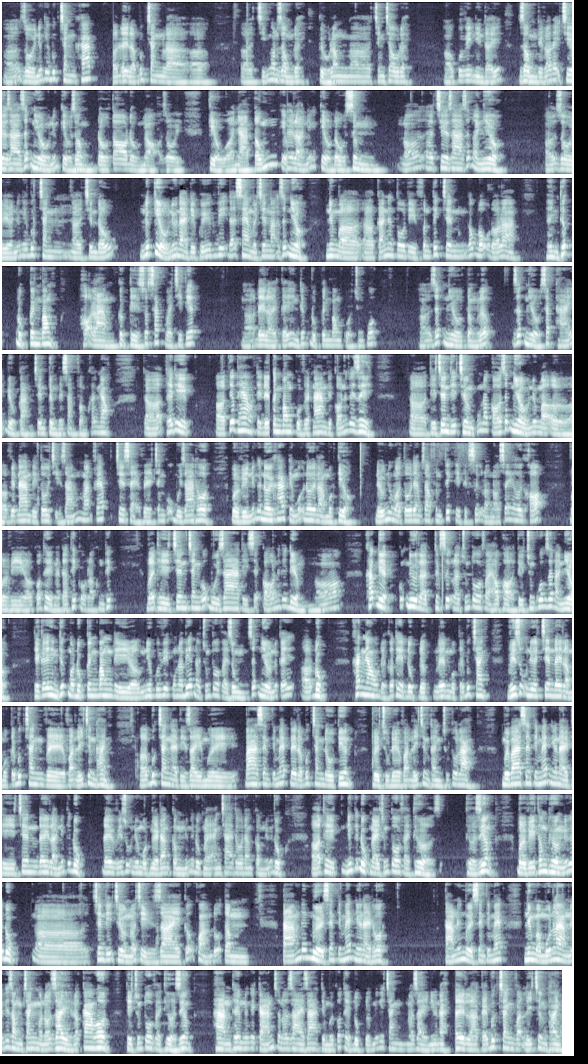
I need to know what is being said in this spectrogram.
À, rồi những cái bức tranh khác ở đây là bức tranh là uh, uh, chín con rồng đây cửu long uh, tranh châu đây đó, quý vị nhìn thấy rồng thì nó lại chia ra rất nhiều những kiểu rồng đầu to đầu nhỏ rồi kiểu ờ, nhà tống kiểu hay là những kiểu đầu sừng nó ờ, chia ra rất là nhiều. Đó, rồi ờ, những cái bức tranh uh, chiến đấu. Những kiểu như này thì quý vị đã xem ở trên mạng rất nhiều nhưng mà uh, cá nhân tôi thì phân tích trên góc độ đó là hình thức đục kênh bong họ làm cực kỳ xuất sắc và chi tiết. Đó, đây là cái hình thức đục kênh bong của Trung Quốc. Đó, rất nhiều tầng lớp rất nhiều sắc thái biểu cảm trên từng cái sản phẩm khác nhau. À, thế thì à, tiếp theo thì đến kênh bong của Việt Nam thì có những cái gì? À, thì trên thị trường cũng đã có rất nhiều nhưng mà ở Việt Nam thì tôi chỉ dám mạn phép chia sẻ về tranh gỗ bùi da thôi. Bởi vì những cái nơi khác thì mỗi nơi là một kiểu. Nếu như mà tôi đem ra phân tích thì thực sự là nó sẽ hơi khó. Bởi vì có thể người ta thích hoặc là không thích. Vậy thì trên tranh gỗ bùi da thì sẽ có những cái điểm nó khác biệt. Cũng như là thực sự là chúng tôi phải học hỏi từ Trung Quốc rất là nhiều thì cái hình thức mà đục kênh bong thì ờ, như quý vị cũng đã biết là chúng tôi phải dùng rất nhiều những cái ờ, đục khác nhau để có thể đục được lên một cái bức tranh. Ví dụ như trên đây là một cái bức tranh về vạn lý trường thành. Ờ, bức tranh này thì dày 13 cm đây là bức tranh đầu tiên về chủ đề vạn lý trường thành chúng tôi làm. 13 cm như này thì trên đây là những cái đục. Đây ví dụ như một người đang cầm những cái đục này, anh trai tôi đang cầm những cái đục. Ở thì những cái đục này chúng tôi phải thửa thửa riêng. Bởi vì thông thường những cái đục uh, trên thị trường nó chỉ dài cỡ khoảng độ tầm 8 đến 10 cm như này thôi. 8 đến 10 cm nhưng mà muốn làm những cái dòng tranh mà nó dày nó cao hơn thì chúng tôi phải thửa riêng hàn thêm những cái cán cho nó dài ra thì mới có thể đục được những cái tranh nó dày như này. Đây là cái bức tranh vạn lý trường thành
